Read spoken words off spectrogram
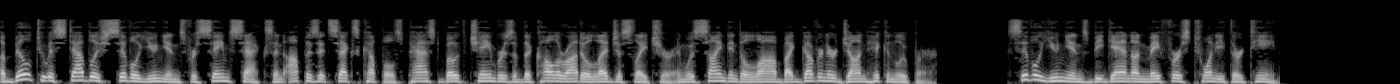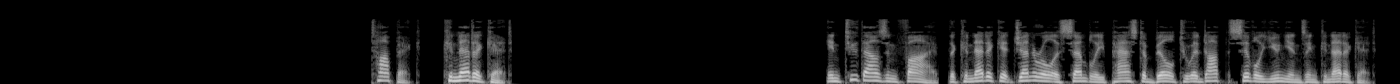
A bill to establish civil unions for same-sex and opposite-sex couples passed both chambers of the Colorado legislature and was signed into law by Governor John Hickenlooper. Civil unions began on May 1, 2013. Connecticut In 2005, the Connecticut General Assembly passed a bill to adopt civil unions in Connecticut.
